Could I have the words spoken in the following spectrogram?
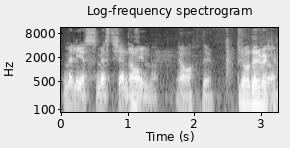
Melés mest kända Ja. film. Ja, det är. Ja, det är det verkligen.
